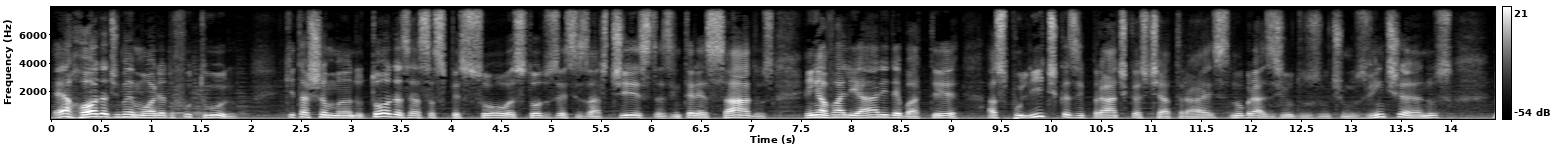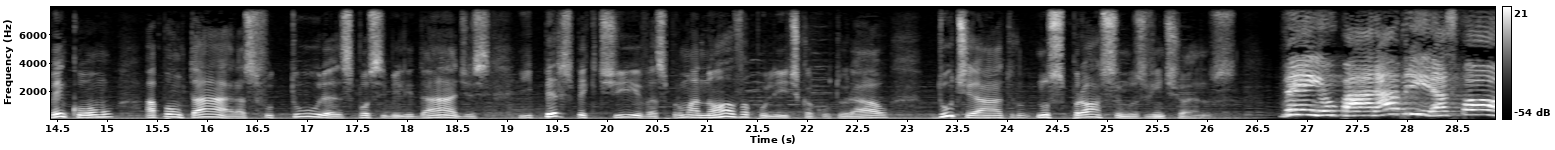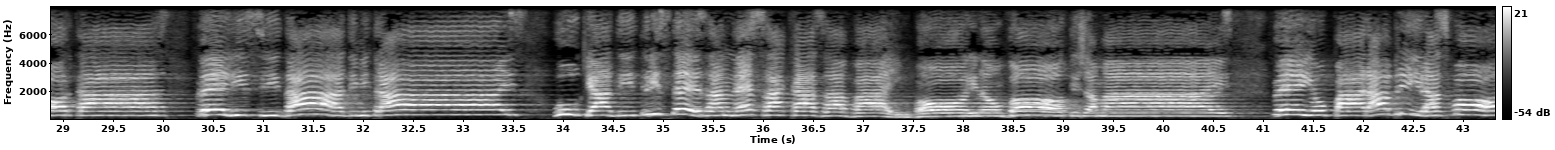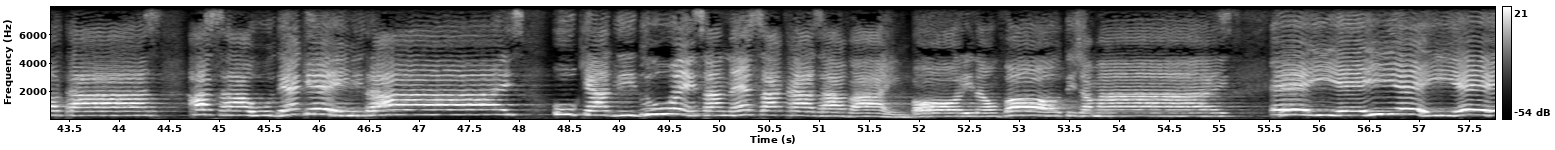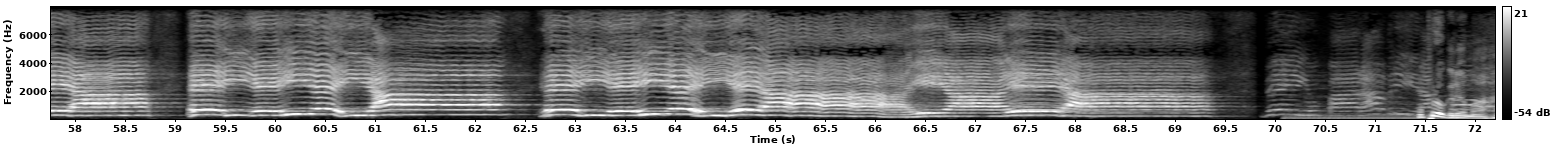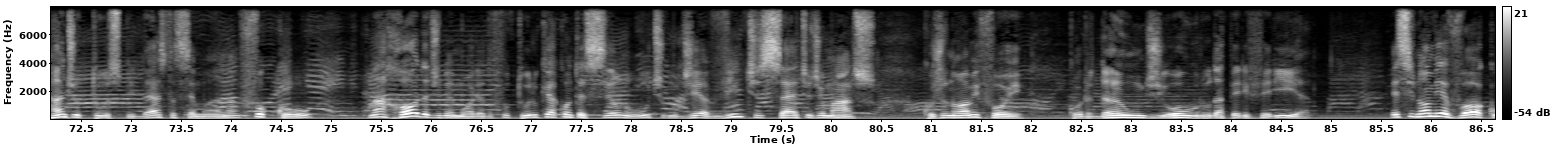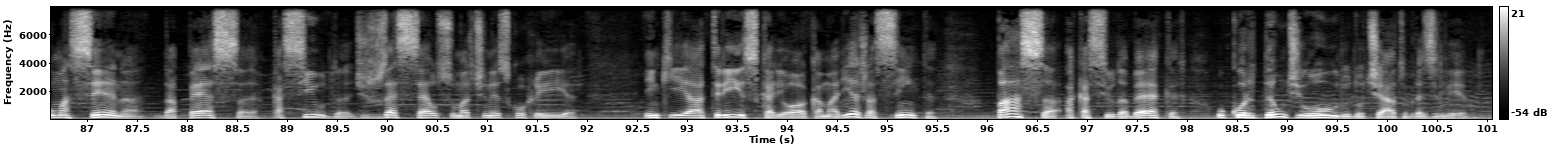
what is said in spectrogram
É a roda de memória do futuro, que está chamando todas essas pessoas, todos esses artistas interessados em avaliar e debater as políticas e práticas teatrais no Brasil dos últimos 20 anos, bem como apontar as futuras possibilidades e perspectivas para uma nova política cultural do teatro nos próximos 20 anos. Venho para abrir as portas felicidade me traz. O que há de tristeza nessa casa vai embora e não volte jamais. Venho para abrir as portas, a saúde é quem me traz. O que há de doença nessa casa vai embora e não volte jamais. Ei, ei, programa Rádio TUSP desta semana focou na Roda de Memória do Futuro que aconteceu no último dia 27 de março, cujo nome foi Cordão de Ouro da Periferia. Esse nome evoca uma cena da peça Cacilda, de José Celso Martinez Correia, em que a atriz carioca Maria Jacinta passa a Cacilda Becker o cordão de ouro do teatro brasileiro.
